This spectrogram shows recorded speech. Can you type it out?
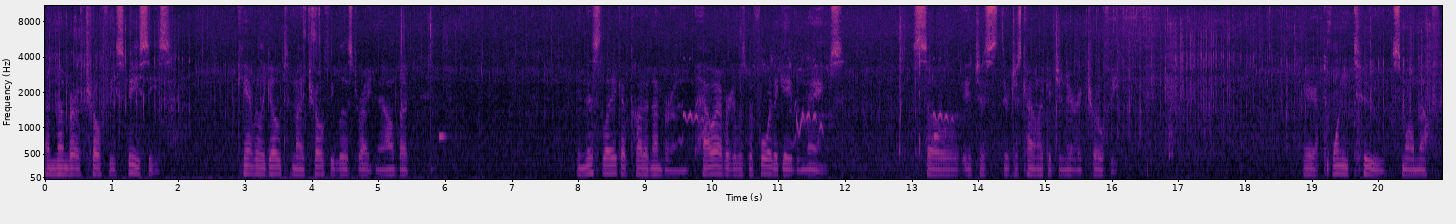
a number of trophy species. Can't really go to my trophy list right now, but in this lake I've caught a number of them. However, it was before they gave them names. So it just they're just kind of like a generic trophy. Here I got 22 smallmouth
